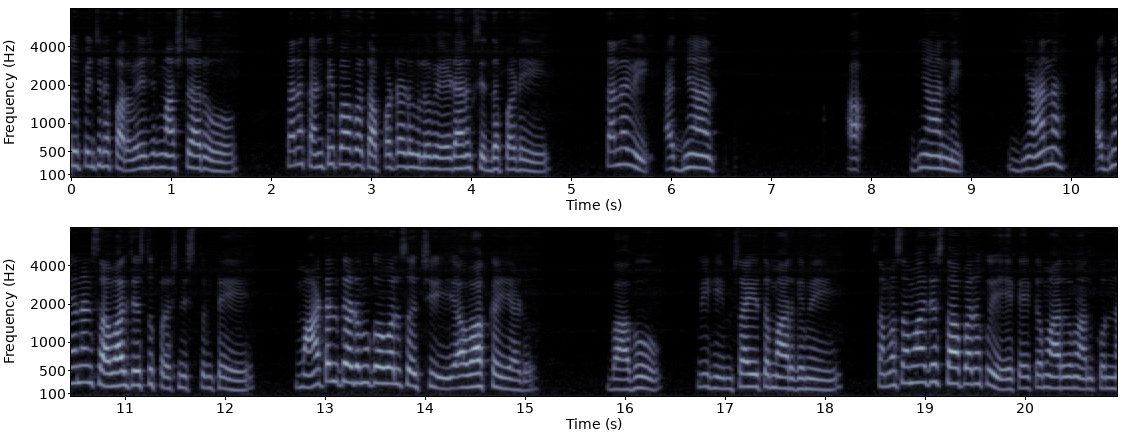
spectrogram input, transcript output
చూపించిన పరమేశ్వర మాస్టారు తన కంటిపాప తప్పటడుగులు వేయడానికి సిద్ధపడి తనవి అజ్ఞా అజ్ఞాన్ని జ్ఞాన అజ్ఞానాన్ని సవాల్ చేస్తూ ప్రశ్నిస్తుంటే మాటలు తడుముకోవలసి వచ్చి అవాక్కయ్యాడు. బాబు మీ హింసాయుత మార్గమే. సమసమాజ స్థాపనకు ఏకైక మార్గం అనుకున్న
